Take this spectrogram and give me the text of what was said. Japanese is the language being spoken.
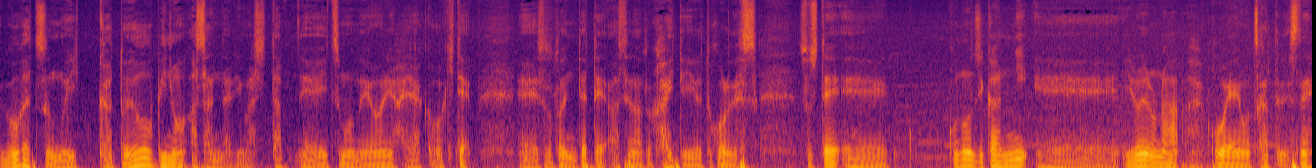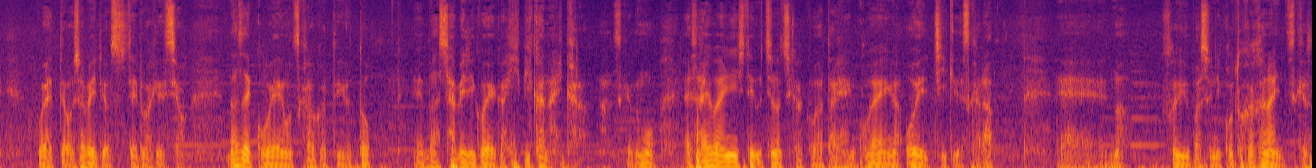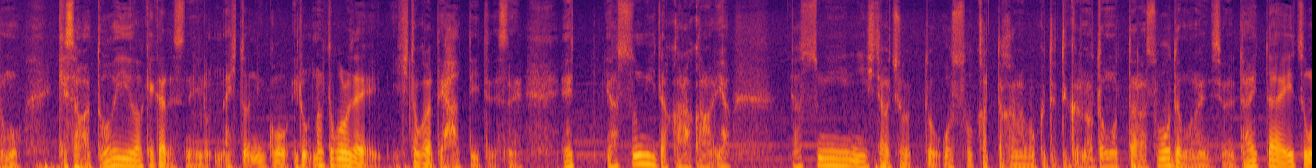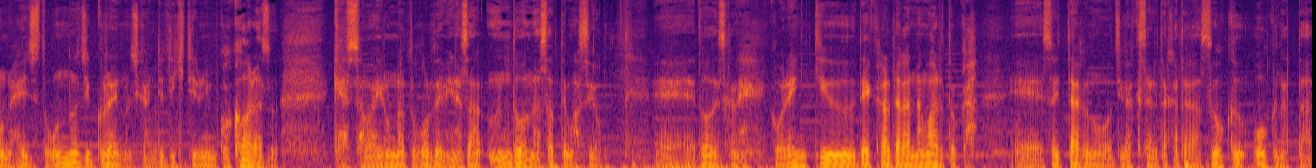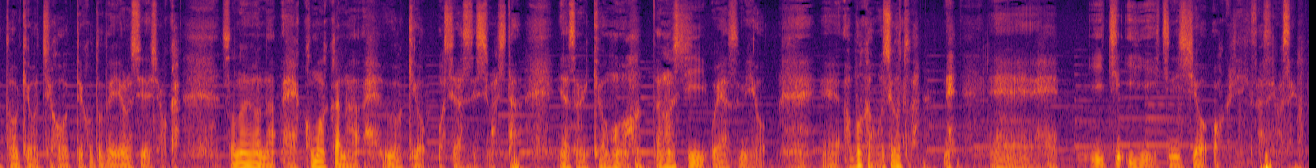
5月6日土曜日の朝になりました、えー、いつものように早く起きて、えー、外に出て汗などかいているところです。そして、えー、この時間に、えー、いろいろな公園を使ってですねこうやっておしゃべりをしているわけですよ。なぜ公園を使うかというと、えー、まあ喋り声が響かないからなんですけども、えー、幸いにしてうちの近くは大変公園が多い地域ですから、えー、まあそういう場所に事欠かないんですけども今朝はどういうわけかですねいろんな人にこういろんなところで人が出張っていてですねえ休みだからかな？いや休みにしてはちょっと遅かったかな僕出てくるのと思ったらそうでもないんですよね。だいたいつもの平日と同じぐらいの時間に出てきてるにもかかわらず今朝はいろんなところで皆さん運動なさってますよ、えー、どうですかね。こう連休で体がなまるとか、えー、そういったの自覚された方がすごく多くなった東京地方ということでよろしいでしょうか。そのような、えー、細かな動きをお知らせしました。皆さん今日も楽しいお休みを、えー、あ僕はお仕事だ。ね、えいい一日をお送りくださいませ。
